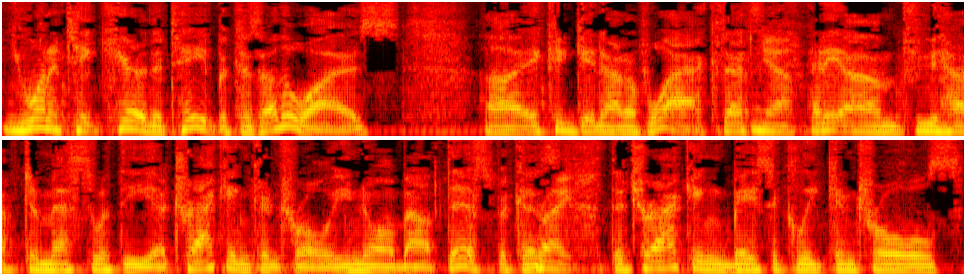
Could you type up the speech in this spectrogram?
you want to take care of the tape because otherwise, uh, it could get out of whack. That's Yeah. And um, if you have to mess with the uh, tracking control, you know about this because Right. the tracking basically controls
